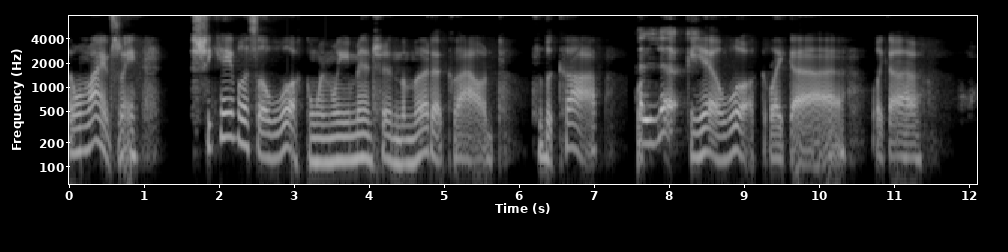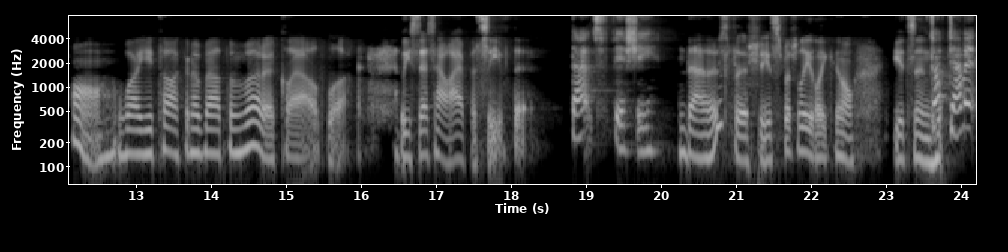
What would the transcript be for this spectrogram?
that reminds me. She gave us a look when we mentioned the murder cloud to the cop. a look. Yeah, look like uh, like uh, oh, Why are you talking about the murder cloud look? At least that's how I perceived it. That's fishy. That is fishy, especially like you know, it's in. God damn it!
